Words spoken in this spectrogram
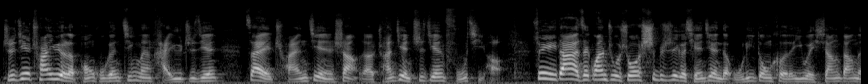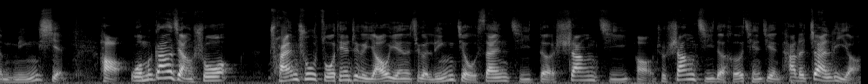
直接穿越了澎湖跟金门海域之间，在船舰上呃船舰之间浮起哈。所以大家在关注说，是不是这个前舰的武力恫吓的意味相当的明显？好，我们刚刚讲说。传出昨天这个谣言的这个零九三级的商级啊，就商级的核潜舰，它的战力啊，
